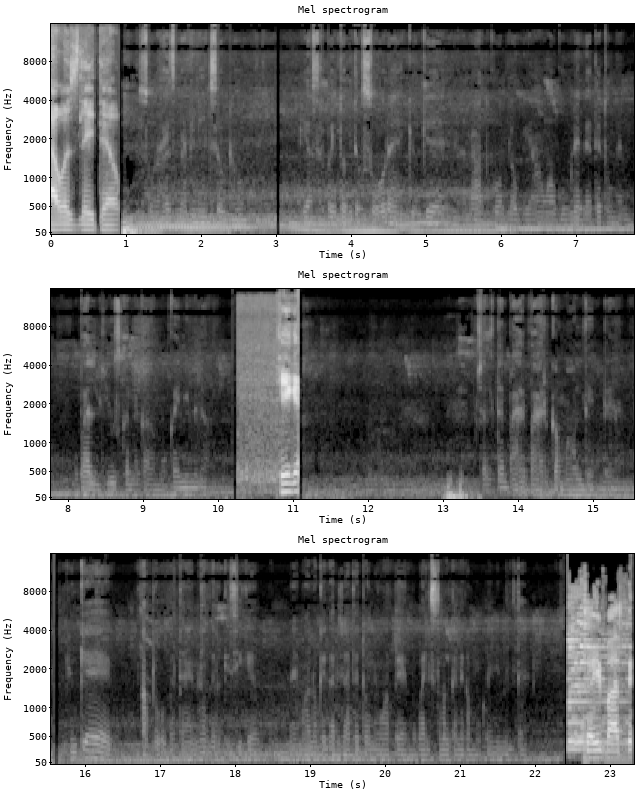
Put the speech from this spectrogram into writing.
hours later. नींद से उठा। हूँ यासर भाई तो अभी तक सो रहे हैं क्योंकि रात को हम लोग यहाँ वहाँ घूमने गए थे तो मैं मोबाइल यूज़ करने का मौका ही नहीं मिला। ठीक है। चलते हैं बाहर बाहर का माहौल देखते हैं। क्योंकि आप लोगों को पता है ना अगर किसी के मेहमानों के घर जाते हैं तो हमें वहाँ पे मोबाइल इस्तेमाल करने का मौका ही नहीं मिलता है। सही बात है।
